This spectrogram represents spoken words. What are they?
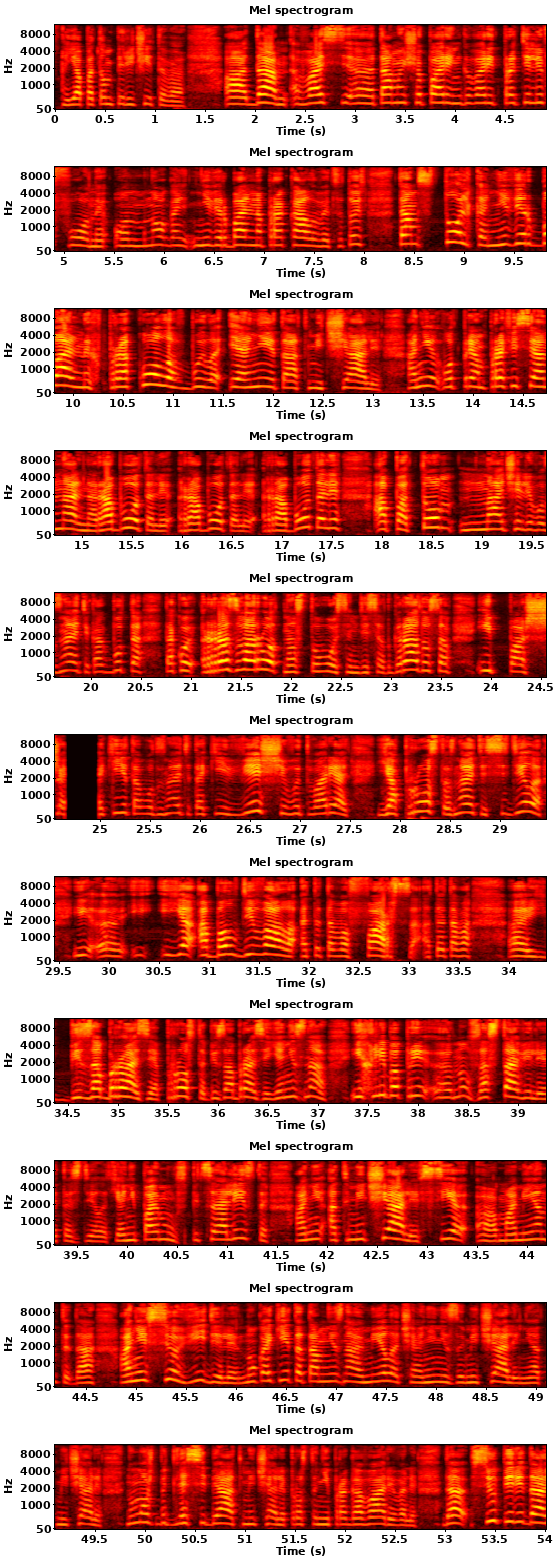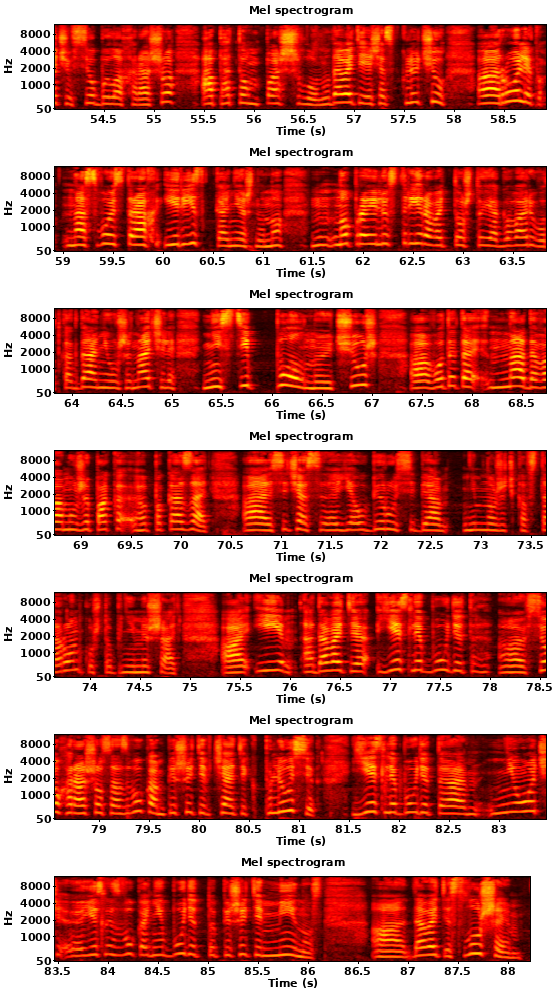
я потом перечитываю. А, да вась э, там еще парень говорит про телефоны. Он много невербально прокалывается. То есть там столько невербальных проколов было и они это отмечали. Они вот прям профессионально работали работали работали а потом начали вот знаете как будто такой разворот на 180 градусов и по шее какие-то вот знаете такие вещи вытворять. Я просто знаете сидела и, э, и, и я обалдевала от этого фарса от этого э, безобразия просто безобразие я не знаю их либо при э, ну заставили это сделать я не пойму. Специалисты они отмечали все э, моменты да они все видели ну какие-то там не знаю мелочи они не замечали не отмечали. Ну может быть для себя отмечали просто не проговаривали. Да всю передачу все было хорошо хорошо а потом пошло. Ну давайте я сейчас включу а, ролик на свой страх и риск конечно но но проиллюстрировать то что я говорю. Вот когда они уже начали нести полную чушь. А, вот это надо вам уже пока э, показать. А, сейчас э, я уберу себя немножечко в сторонку чтобы не мешать. А, и а, давайте если будет а, все хорошо со звуком пишите в чатик плюсик если будет а, не очень если звука не будет то пишите минус а, давайте слушаем.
